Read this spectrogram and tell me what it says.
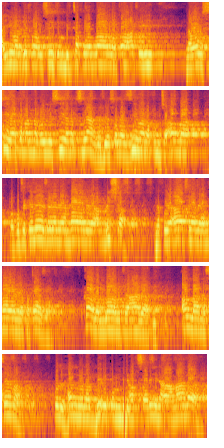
أيها الإخوة أوصيكم بالتقوى الله وطاعته. نوصيها كما نغيسيها نفسي أنغز يصلى الزيمة لكم شاء الله. وكتكليزة يعني لأنبايا يعني لأمرشا نكويا آتيا لأنبايا يعني لأقتازة قال الله تعالى الله نسيما قل هل ننبئكم بأخسرين أعمالا؟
